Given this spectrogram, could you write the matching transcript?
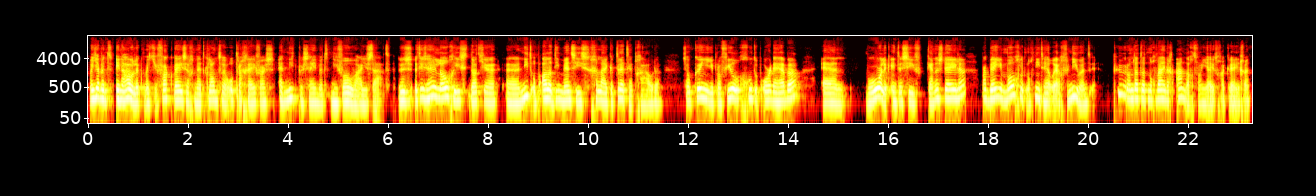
Want jij bent inhoudelijk met je vak bezig, met klanten, opdrachtgevers en niet per se met het niveau waar je staat. Dus het is heel logisch dat je uh, niet op alle dimensies gelijke tred hebt gehouden. Zo kun je je profiel goed op orde hebben en behoorlijk intensief kennis delen, maar ben je mogelijk nog niet heel erg vernieuwend, puur omdat dat nog weinig aandacht van je heeft gekregen.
